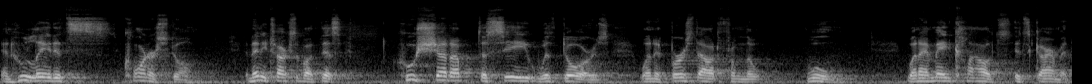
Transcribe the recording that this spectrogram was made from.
and who laid its cornerstone. And then he talks about this: who shut up the sea with doors when it burst out from the womb, when I made clouds its garment,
